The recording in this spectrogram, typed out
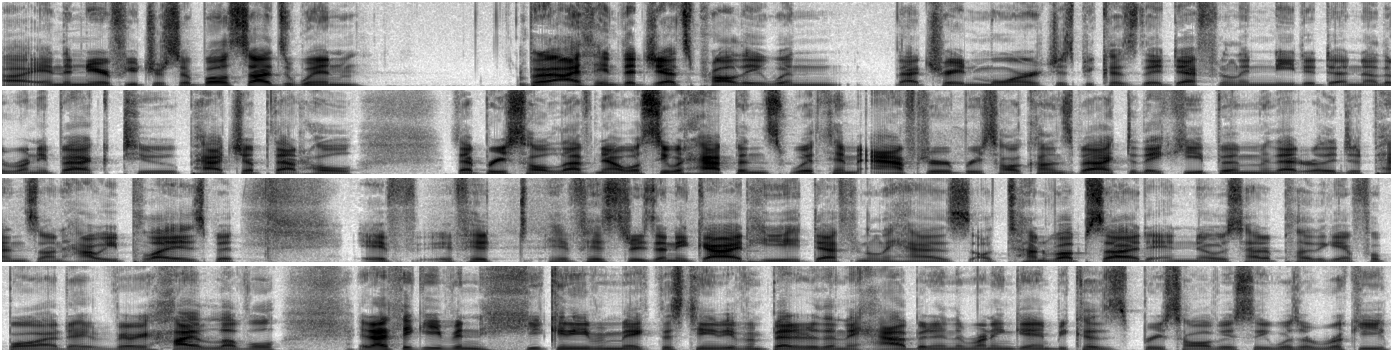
uh, in the near future. So both sides win, but I think the Jets probably win that trade more just because they definitely needed another running back to patch up that hole that Breece Hall left. Now we'll see what happens with him after Breece Hall comes back. Do they keep him? That really depends on how he plays, but if if it, if history's any guide, he definitely has a ton of upside and knows how to play the game of football at a very high level. And I think even he can even make this team even better than they have been in the running game because Breece Hall obviously was a rookie.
